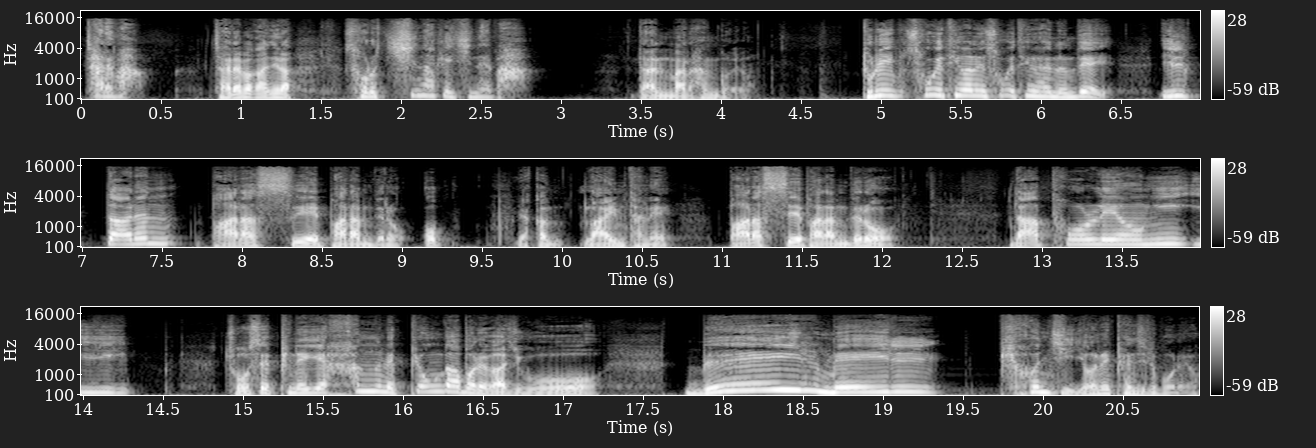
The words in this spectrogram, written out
잘해봐. 잘해봐가 아니라 서로 친하게 지내봐. 라는 말을 한 거예요. 둘이 소개팅 안에 소개팅을 했는데 일단은 바라스의 바람대로 어 약간 라임 타네. 바라스의 바람대로 나폴레옹이 이 조세핀에게 한눈에 뿅 가버려 가지고 매일매일 편지, 연애 편지를 보내요.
